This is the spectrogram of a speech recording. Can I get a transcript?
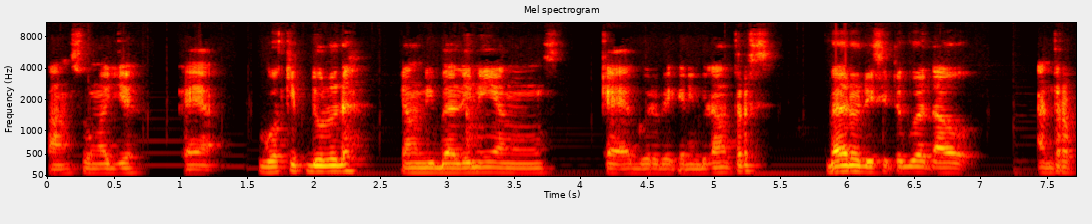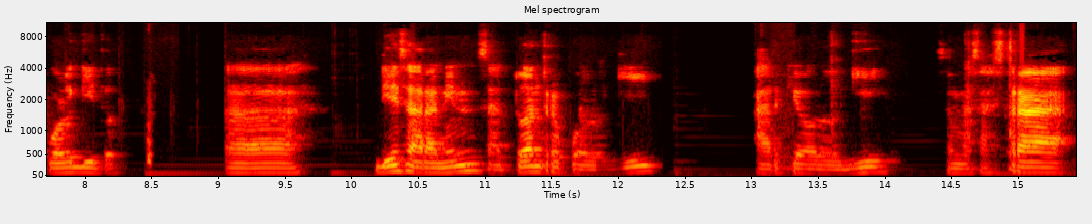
langsung aja. Kayak gue keep dulu dah yang di Bali ini yang kayak guru BK ini bilang. Terus baru di situ gue tahu antropologi tuh. Eh, dia saranin satu antropologi arkeologi sama sastra.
